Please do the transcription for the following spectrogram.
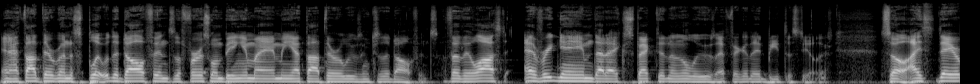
and I thought they were going to split with the Dolphins. The first one being in Miami, I thought they were losing to the Dolphins. So they lost every game that I expected them to lose. I figured they'd beat the Steelers. So I they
